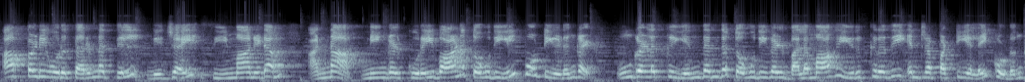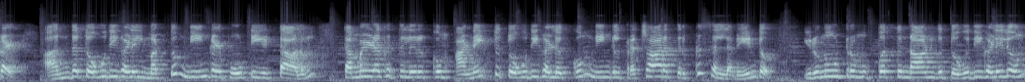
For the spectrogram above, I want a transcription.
அப்படி ஒரு தருணத்தில் விஜய் சீமானிடம் அண்ணா நீங்கள் குறைவான தொகுதியில் போட்டியிடுங்கள். உங்களுக்கு எந்தெந்த தொகுதிகள் பலமாக இருக்கிறது என்ற பட்டியலை கொடுங்கள். அந்த தொகுதிகளில் மட்டும் நீங்கள் போட்டியிட்டாலும் தமிழகத்தில் இருக்கும் அனைத்து தொகுதிகளுக்கும் நீங்கள் பிரச்சாரத்திற்கு செல்ல வேண்டும். இருநூற்று முப்பத்து நான்கு தொகுதிகளிலும்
